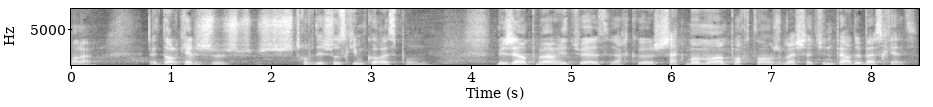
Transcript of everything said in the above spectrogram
Voilà. Dans lequel je trouve des choses qui me correspondent. Mais j'ai un peu un rituel, c'est-à-dire que chaque moment important, je m'achète une paire de baskets.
